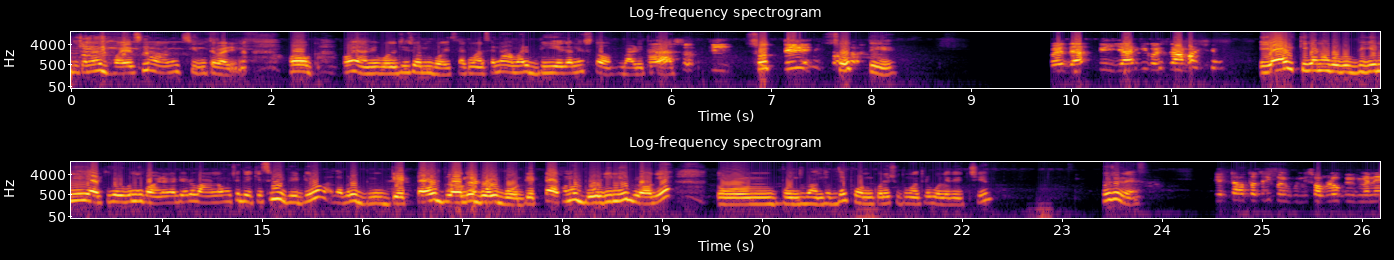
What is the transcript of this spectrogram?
দুজনের ভয়েস না আমি চিনতে পারি না। হোক ওই আমি বলছি শোন বৈশাখ মাসে না আমার বিয়ে জানিস তো? বাড়িতে হ্যাঁ, সত্যি? সত্যি। ইয়ার কি ইয়ার কেন করব? বিয়ে নিয়ে আর কি করব নি? গয়নাগাটি আরও বানানো হচ্ছে দেখেছি ভিডিও তারপরে ডেটটাও ব্লগে বলব। ডেটটা এখনও বলিনি ব্লগে তো বন্ধু বান্ধবদের ফোন করে শুধুমাত্র বলে দিচ্ছি। বুঝলে? মানে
